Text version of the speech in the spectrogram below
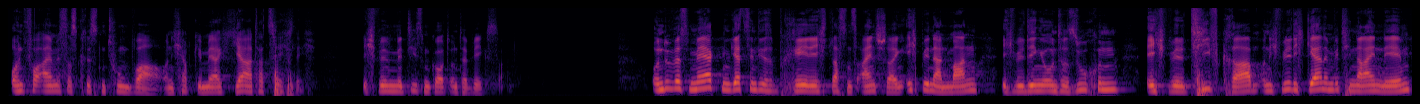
und vor allem ist das Christentum wahr. Und ich habe gemerkt, ja, tatsächlich, ich will mit diesem Gott unterwegs sein. Und du wirst merken, jetzt in dieser Predigt, lass uns einsteigen. Ich bin ein Mann, ich will Dinge untersuchen, ich will tief graben und ich will dich gerne mit hineinnehmen.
